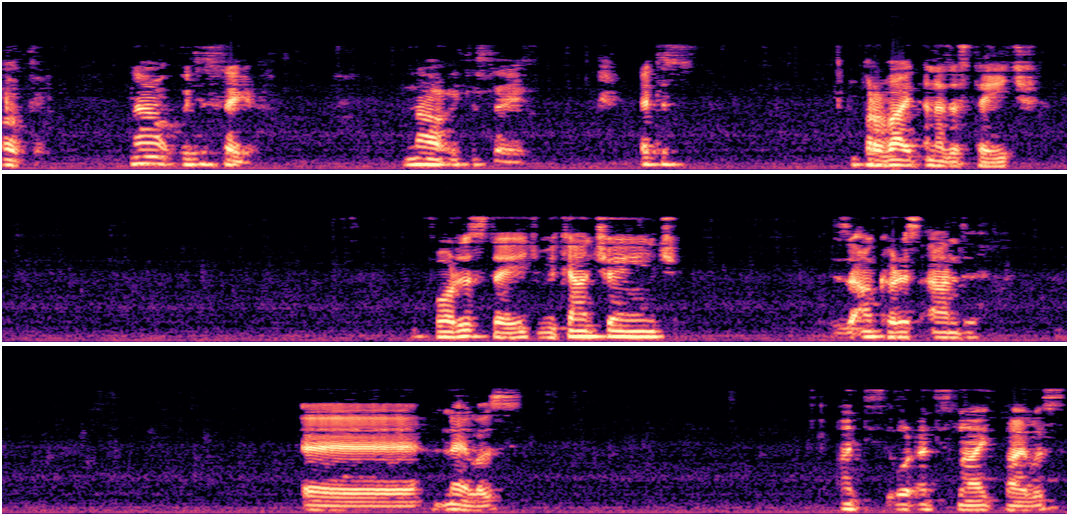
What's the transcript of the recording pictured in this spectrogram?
okay now it is safe. Now it is safe. Let us provide another stage. For this stage we can change the anchors and uh, nails. Anti or anti-slide pilots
